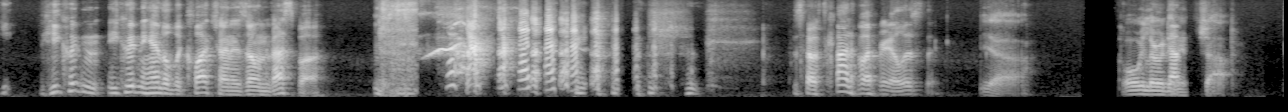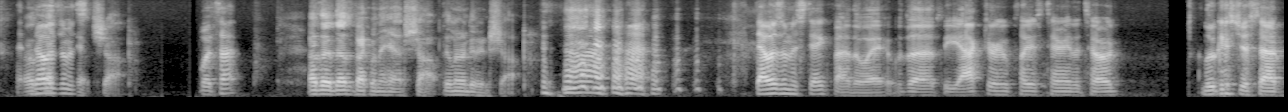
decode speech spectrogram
he he couldn't. He couldn't handle the clutch on his own Vespa. So it's kind of unrealistic. yeah. Well, we learned it in shop. That That was a when they mis- shop. What's that? I was back when they had shop. They learned it in shop. that was a mistake, by the way. The the actor who plays Terry the Toad, Lucas just said,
